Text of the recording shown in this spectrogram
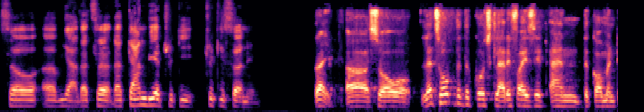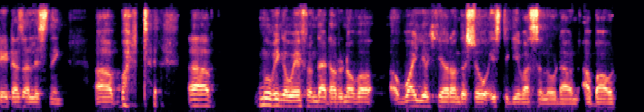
So, um, yeah, that's a that can be a tricky tricky surname. Right. Uh, so let's hope that the coach clarifies it and the commentators are listening. Uh, but uh, moving away from that, Arunava, uh, why you're here on the show is to give us a lowdown about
